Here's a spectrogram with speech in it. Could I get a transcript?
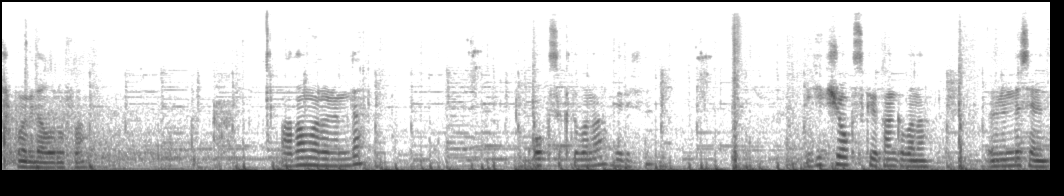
Çıkma bir daha roof'a. Adam var önümde. Ok sıktı bana birisi. İki kişi ok sıkıyor kanka bana. Önünde senin.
